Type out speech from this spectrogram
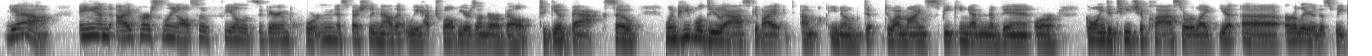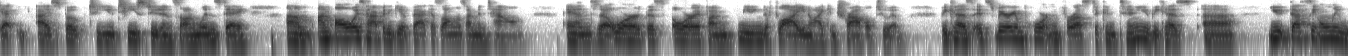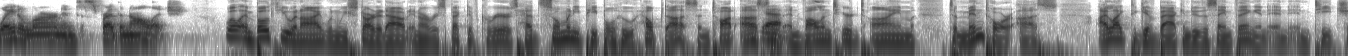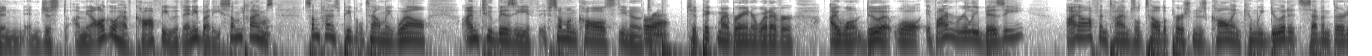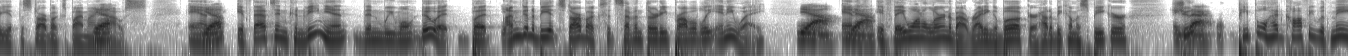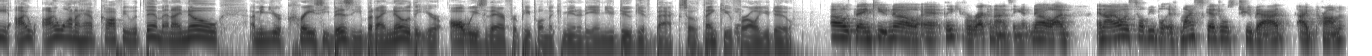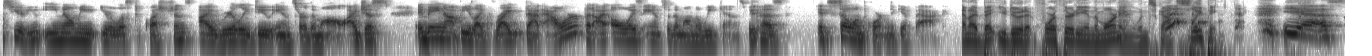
Yeah and I personally also feel it's very important, especially now that we have 12 years under our belt, to give back. So when people do ask if I, um, you know, d- do I mind speaking at an event or going to teach a class, or like uh, earlier this week, at, I spoke to UT students on Wednesday. Um, I'm always happy to give back as long as I'm in town, and uh, or this, or if I'm needing to fly, you know, I can travel to him because it's very important for us to continue because uh, you, that's the only way to learn and to spread the knowledge. Well, and both you and I, when we started out in our respective careers, had so many people who helped us and taught us yeah. and, and, volunteered time to mentor us. I like to give back and do the same thing and, and, and teach and, and just I mean I'll go have coffee with anybody. Sometimes sometimes people tell me, Well, I'm too busy. If if someone calls, you know, to, to pick my brain or whatever, I won't do it. Well, if I'm really busy, I oftentimes will tell the person who's calling, Can we do it at seven thirty at the Starbucks by my yeah. house? And yep. if that's inconvenient, then we won't do it. But yep. I'm going to be at Starbucks at 7:30 probably anyway. Yeah. And yeah. If, if, they want to learn about writing a book or how to become a speaker, exactly. Shoot, people had coffee with me. I I want to have coffee with them. And I know, I mean, you're crazy busy, but I know that you're always there for people in the community and you do give back. So thank you yeah. for all you do. Oh, thank you. No, and thank you for recognizing it. No, I'm and I always tell people if my schedule's too bad, I promise you, if you email me your list of questions, I really do answer them all. I just, it may not be like right that hour, but I always answer them on the weekends because it's so important to give back. And I bet you do it at 4:30 in the morning when Scott's sleeping. yes.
